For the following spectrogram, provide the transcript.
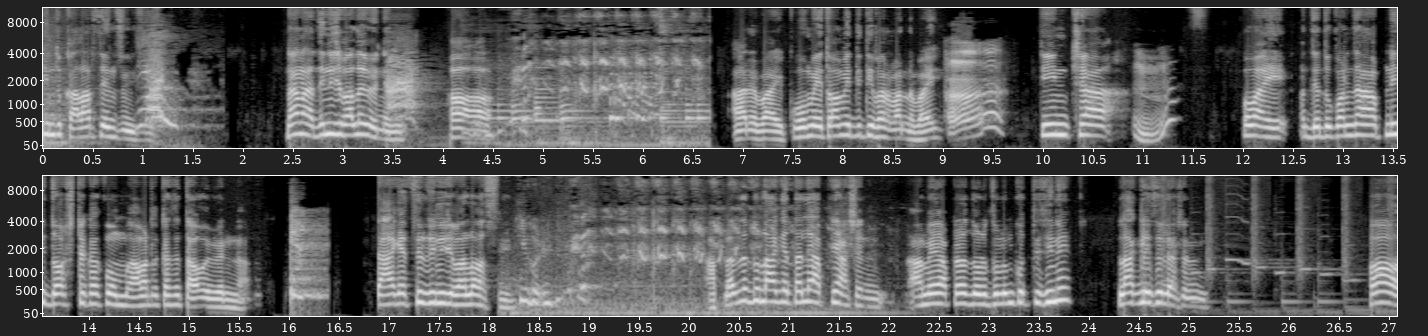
কিন্তু কালার চেঞ্জ হয়েছে না না জিনিস ভালো হবে না হ্যাঁ হ্যাঁ আরে ভাই কমে তো আমি দিতে পারবার না ভাই। তিনটা ও ভাই, যে দোকান যা আপনি দশ টাকা কম, আমার কাছে তাও হইবেন না। আগের চেয়ে জিনিস ভালো আছে। আপনার যদি লাগে তাহলে আপনি আসেন। আমি আপনার দৌড় তুলুম করতেছি না, লাগলে চলে আসেন। হ্যাঁ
